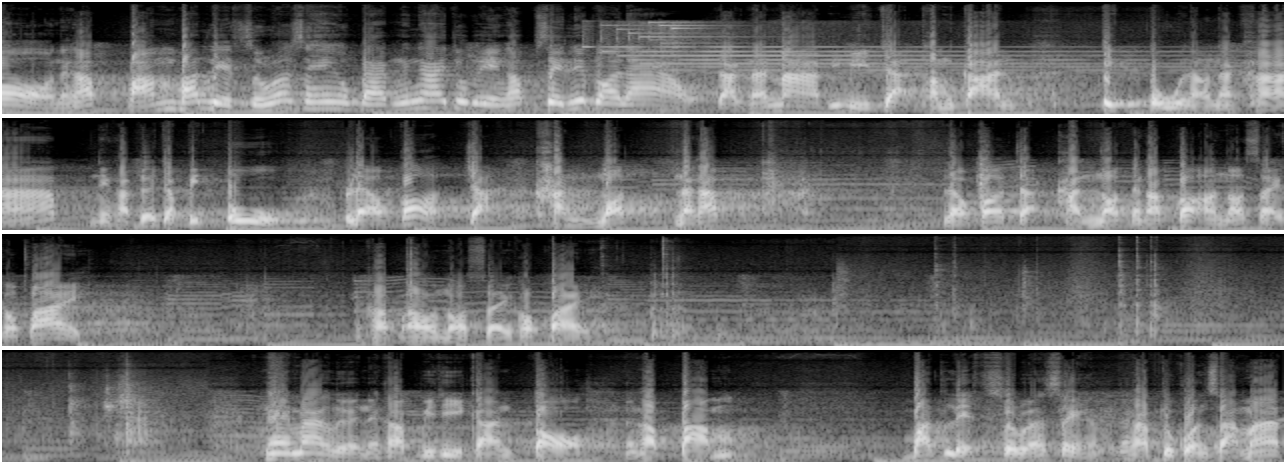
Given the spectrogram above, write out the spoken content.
ต่อนะครับปั๊มบัตเลตโซลาร์เซลล์แบบง่ายๆตัวเองครับเสร็จเรียบร้อยแล้ว จากนั้นมาพี่หมีจะทำการ ปิดตู้แล้วนะครับนี่ครับเดี๋ยวจะปิดตู้ แล้วก็จะขันน็อตนะครับ แล้วก็จะขันน็อตนะครับ ก็เอาน็อตใส่เข้าไปนะครับเอาน็อตใส่เข้าไปง่ายมากเลยนะครับ วิธีการต่อนะครับปั๊มบัตเลตโซลาเซลล์นะครับทุกคนสามารถ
